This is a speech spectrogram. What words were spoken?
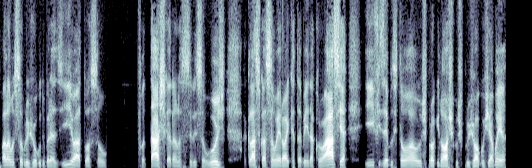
Falamos sobre o jogo do Brasil, a atuação fantástica da nossa seleção hoje, a classificação heróica também da Croácia e fizemos então os prognósticos para os jogos de amanhã,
